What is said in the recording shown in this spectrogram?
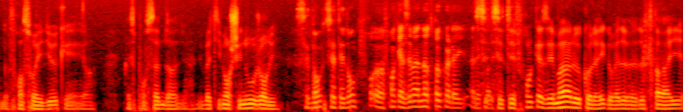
de François Edieu, qui est responsable du bâtiment chez nous aujourd'hui. C'était donc, euh, Franck Azema, notre collègue C'était Franck Azema, le collègue de, travail.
